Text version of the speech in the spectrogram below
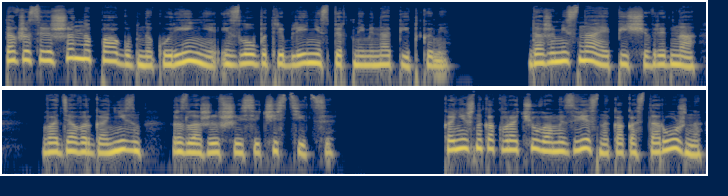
Также совершенно пагубно курение и злоупотребление спиртными напитками. Даже мясная пища вредна, вводя в организм разложившиеся частицы. Конечно, как врачу вам известно, как осторожно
